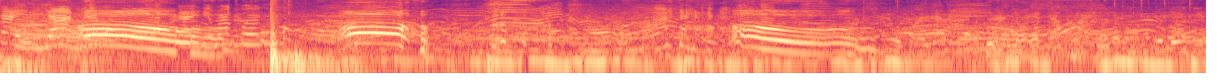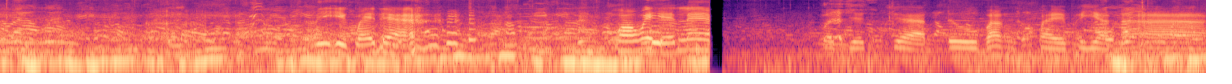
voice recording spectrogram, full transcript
ไก่นี่ย่านโอ้ไก่นี่มักเบิ่งโอ้ โอ้ มีอีกไหมเนี่ยมองไม่เห็นเล ยบรรยากาศดูบ้างไฟพญานาค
